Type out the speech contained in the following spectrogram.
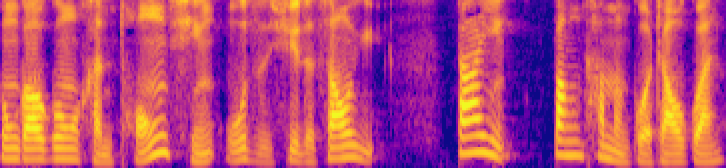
东高公很同情伍子胥的遭遇，答应帮他们过昭关。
